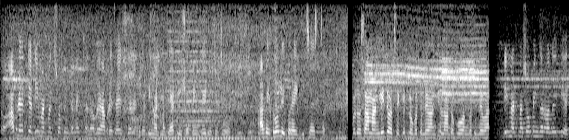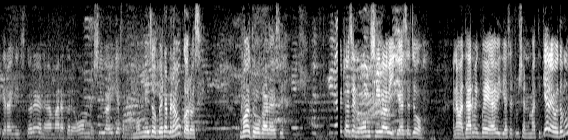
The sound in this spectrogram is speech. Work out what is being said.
તો અત્યારે શોપિંગ કનેક્શન હવે આપણે ઘરે ને ડીમાર્ટમાંથી આટલું શોપિંગ કર્યું છે જો આખી ટ્રોલી ભરાઈ ગઈ છે તો. બધો સામાન લીધો છે કેટલો બધું લેવાનું પહેલાં ડબ્બો ને બધું લેવાનું. ડીમાર્ટમાં શોપિંગ કરવા ગઈ હતી અત્યારે આવી ગઈ ઘરે અને અમારા ઘરે ઓમ ને શિવ આવી ગયા છે મમ્મી જો બેઠા બેઠા શું કરો છે? મધ ઓગાળે છે. બેઠા છે ને ઓમ શિવ આવી ગયા છે જો. અને આમાં ધાર્મિક ભાઈ આવી ગયા છે ટ્યુશનમાંથી. ક્યારે આવ્યો તમે?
